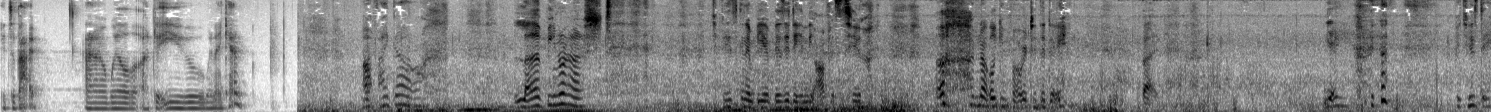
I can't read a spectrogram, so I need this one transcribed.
it's a vibe. I will update you when I can. Off I go. Love being rushed. Today's gonna be a busy day in the office too. Ugh, I'm not looking forward to the day, but yay. Happy Tuesday.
